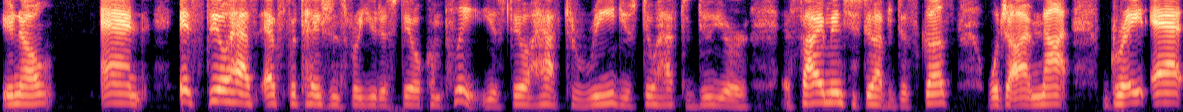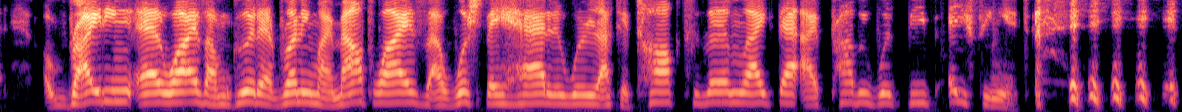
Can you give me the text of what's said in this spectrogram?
you know and it still has expectations for you to still complete. You still have to read you still have to do your assignments you still have to discuss which i'm not great at writing ad wise i'm good at running my mouth wise. I wish they had it where i could talk to them like that. I probably would be acing it.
